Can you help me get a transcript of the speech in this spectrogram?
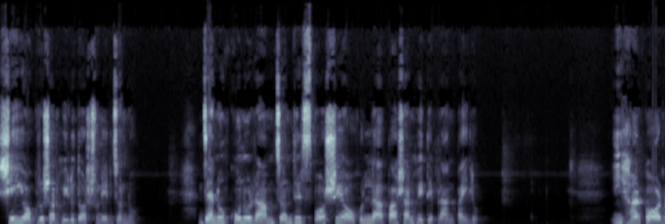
সেই অগ্রসর হইল দর্শনের জন্য। যেন কোনো রামচন্দ্রের স্পর্শে অহল্যা পাষাণ হইতে প্রাণ পাইল। ইহার পর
